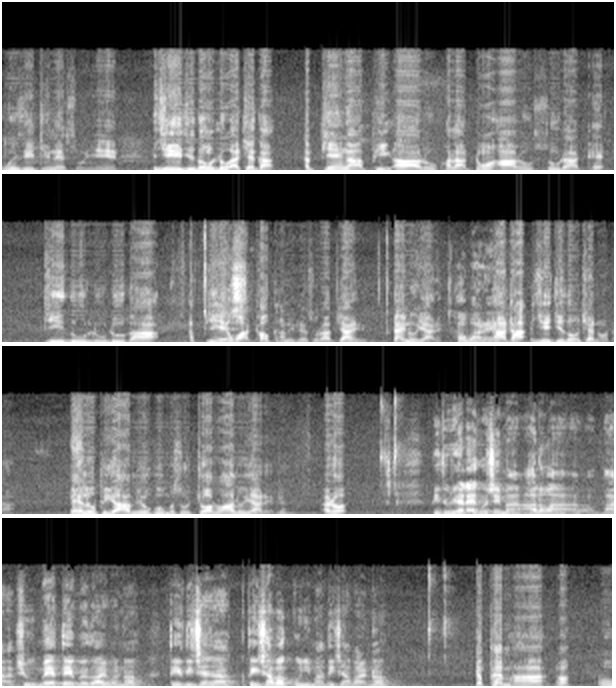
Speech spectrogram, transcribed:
ဝင်စေခြင်းနဲ့ဆိုရင်အရေးကြီးဆုံးလိုအပ်ချက်ကအပြင်ကဖိအားတို့ဟာလာတွန်းအားတို့ဆိုတာထက်ပြည်သူလူထုကအပြည့်အဝထောက်ခံနေတယ်ဆိုတာပြရင်တိုင်လို့ရတယ်ဟုတ်ပါတယ်ဒါဒါအရေးကြီးဆုံးအချက်တော့ဒါဘယ်လိုဖိအားမျိုးကိုမဆိုကြော်လွှားလို့ရတယ်ဗျအဲ့တော့ ပြည်သူတွေကလည်းအခုချိန်မှာအားလုံးကဘာအဖြူမဲတဲခွဲသွားပြီပေါ့နော်တေးတီချာချာတေချာဘောက်ကူညီမှတေချာပါတယ်နော်တစ်ဖက်မှာနော်ဟို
